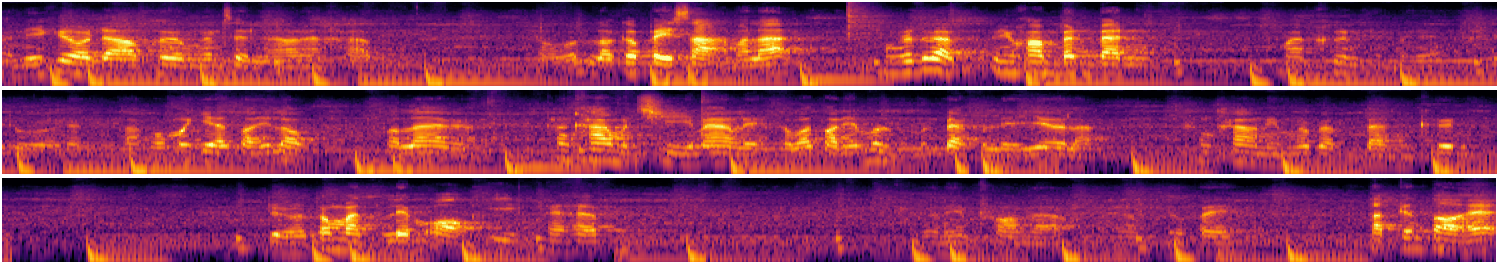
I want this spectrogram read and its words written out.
อันนี้คือเราดาวเพิ่มกันเสร็จแล้วนะครับเราเราก็ไปสระมาล้วมันก็จะแบบมีความแบนๆมากขึ้นเห็นไหมเนี่ยให้ดูกันครับเพราะเมื่อกี้ตอนที่เราตอนแรกอะข้างๆมันชีมากเลย แต่ว่าตอนนี้มันมันแบ่งเป็นเลเยอร์ล้วข้างๆนี้มันก็แบบแบนขึ้น เดี๋ยวต้องมาเล็มออกอีกนะครับตอนนี้พร้อมแล้วนะครับเดี๋ยวไปตัดกันต่อฮะ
